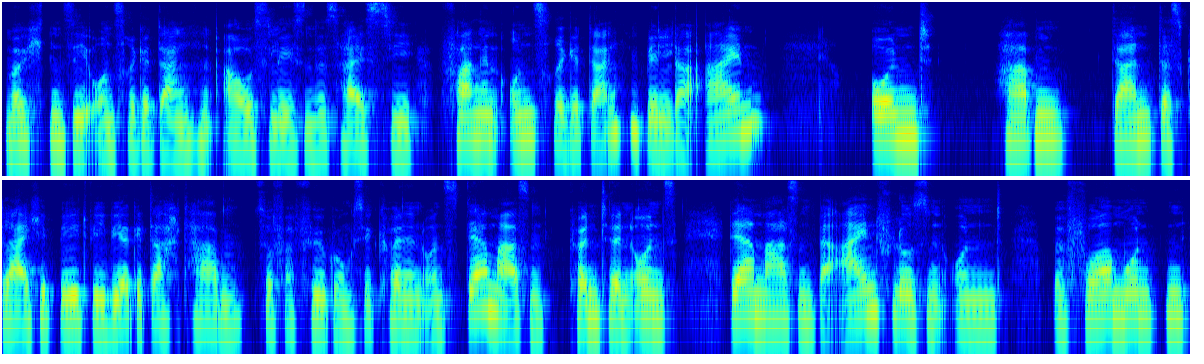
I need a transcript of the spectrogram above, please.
möchten sie unsere Gedanken auslesen. Das heißt, sie fangen unsere Gedankenbilder ein und haben dann das gleiche Bild, wie wir gedacht haben, zur Verfügung. Sie können uns dermaßen, könnten uns dermaßen beeinflussen und bevormunden,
